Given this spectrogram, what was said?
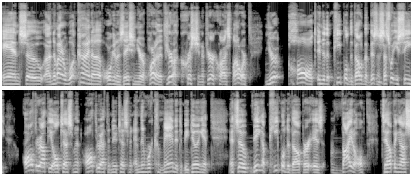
And so uh, no matter what kind of organization you're a part of, if you're a Christian, if you're a Christ follower, you're called into the people development business. That's what you see all throughout the Old Testament, all throughout the New Testament, and then we're commanded to be doing it. And so being a people developer is vital to helping us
